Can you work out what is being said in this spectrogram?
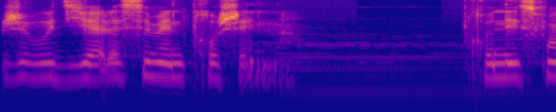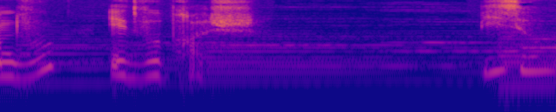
je vous dis à la semaine prochaine. Prenez soin de vous et de vos proches. Bisous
